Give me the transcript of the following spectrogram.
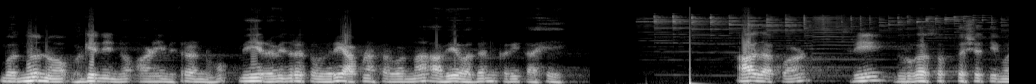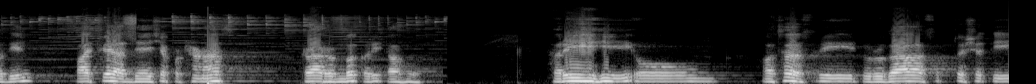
बंधूंनो भगिनींनो आणि मित्रांनो मी रवींद्र चौधरी आपणा सर्वांना अभिवादन करीत आहे. आज आपण श्री दुर्गा सप्तशतीमधील पाचव्या अध्यायाच्या पठणास प्रारंभ करीत आहोत. हरिः ओम. अथ श्री दुर्गा सप्तशती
